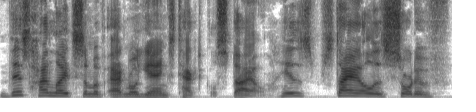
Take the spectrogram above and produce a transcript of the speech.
This highlights some of Admiral Yang's tactical style. His style is sort of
